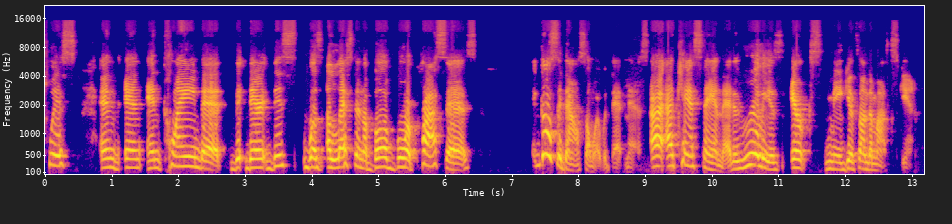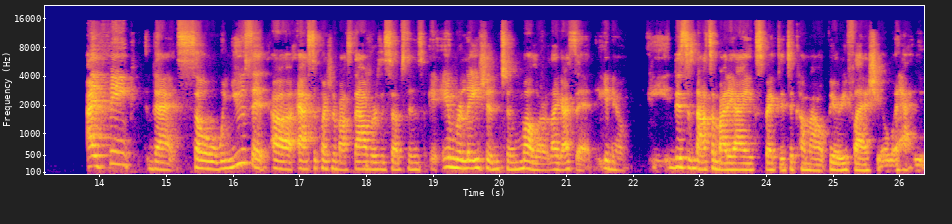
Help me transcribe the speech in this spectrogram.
twist and and and claim that th- there this was a less than above board process. Go sit down somewhere with that mess. I, I can't stand that. It really is irks me, gets under my skin. I think that so when you said uh asked the question about style versus substance in relation to Mueller, like I said, you know, this is not somebody I expected to come out very flashy or what have you.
